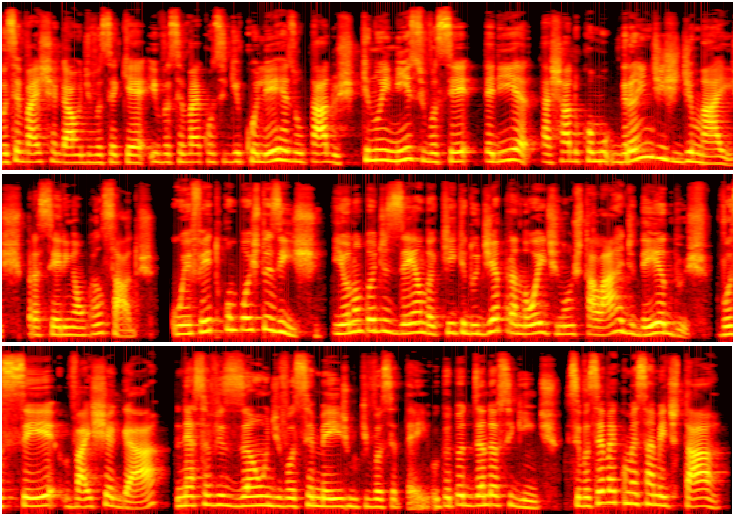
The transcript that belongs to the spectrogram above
você vai chegar onde você quer e você vai conseguir colher resultados que no início você teria taxado como grandes demais para serem alcançados. O efeito composto existe. E eu não estou dizendo aqui que do dia para noite, num estalar de dedos, você vai chegar nessa visão de você mesmo que você tem. O que eu estou dizendo é o seguinte: se você vai começar a meditar,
